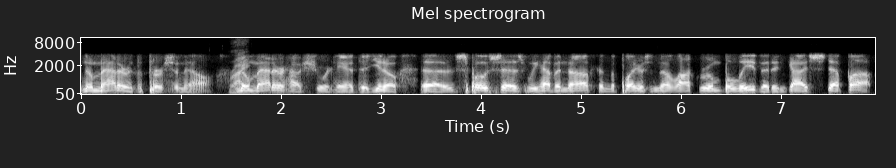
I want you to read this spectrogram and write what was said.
no matter the personnel, Right. no matter how shorthanded. You know, uh, Spo says we have enough, and the players in that locker room believe it, and guys step up.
